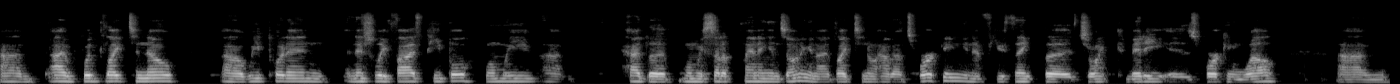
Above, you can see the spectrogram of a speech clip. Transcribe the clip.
um, I would like to know, uh, we put in initially five people when we um, had the, when we set up planning and zoning, and I'd like to know how that's working and if you think the joint committee is working well. Um,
